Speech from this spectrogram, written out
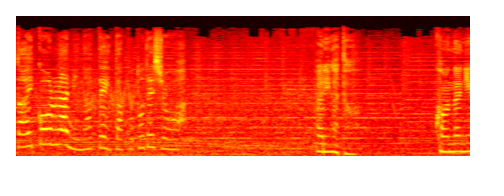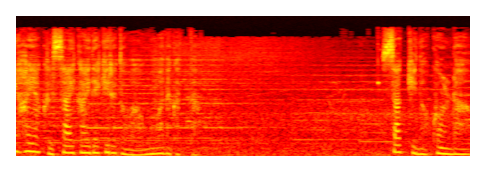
大混乱になっていたことでしょう。ありがとう。こんなに早く再会できるとは思わなかった。さっきの混乱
